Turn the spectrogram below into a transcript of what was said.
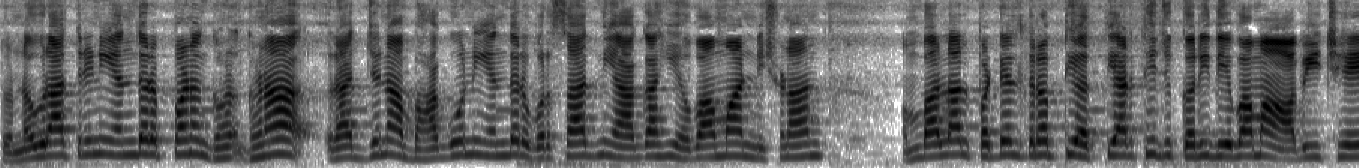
તો નવરાત્રિની અંદર પણ ઘણા રાજ્યના ભાગોની અંદર વરસાદની આગાહી હવામાન નિષ્ણાંત અંબાલાલ પટેલ તરફથી અત્યારથી જ કરી દેવામાં આવી છે.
